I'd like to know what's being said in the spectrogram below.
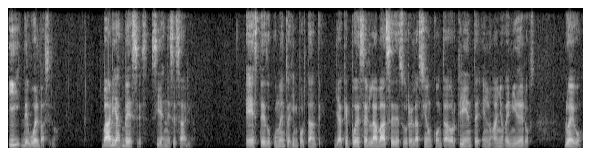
y devuélvaselo varias veces si es necesario. Este documento es importante, ya que puede ser la base de su relación contador-cliente en los años venideros. Luego,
